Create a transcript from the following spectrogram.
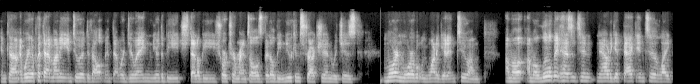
income and we're going to put that money into a development that we're doing near the beach. That'll be short-term rentals but it'll be new construction which is more and more what we want to get into. I'm i'm a i'm a little bit hesitant now to get back into like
